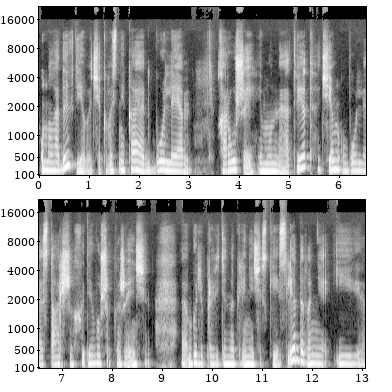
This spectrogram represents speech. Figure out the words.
у молодых девочек возникает более хороший иммунный ответ, чем у более старших девушек и женщин. Э, были проведены клинические исследования, и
